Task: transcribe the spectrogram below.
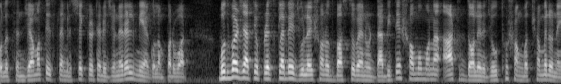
বলেছেন জামাতে ইসলামের সেক্রেটারি জেনারেল মিয়া গোলাম পরওয়ার। বুধবার জাতীয় প্রেস ক্লাবে জুলাই সনদ বাস্তবায়নের দাবিতে সমমনা আট দলের যৌথ সংবাদ সম্মেলনে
